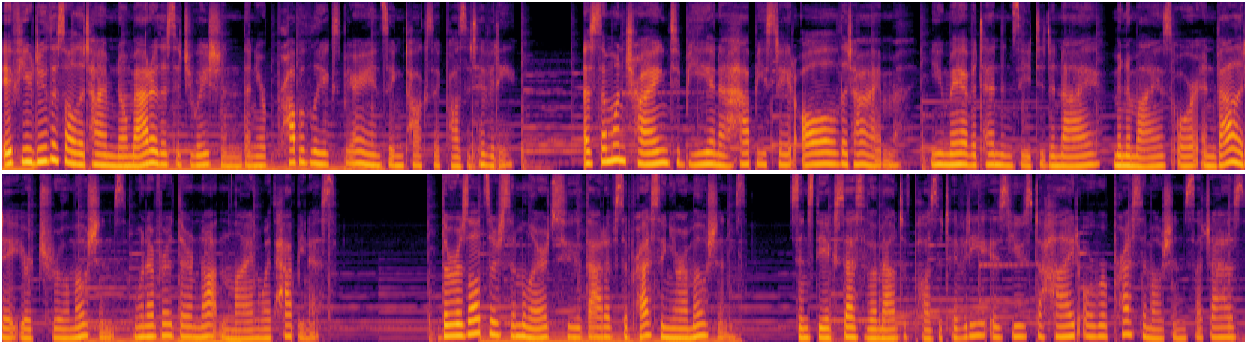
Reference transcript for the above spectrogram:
If you do this all the time, no matter the situation, then you're probably experiencing toxic positivity. As someone trying to be in a happy state all the time, you may have a tendency to deny, minimize, or invalidate your true emotions whenever they're not in line with happiness. The results are similar to that of suppressing your emotions since the excessive amount of positivity is used to hide or repress emotions such as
